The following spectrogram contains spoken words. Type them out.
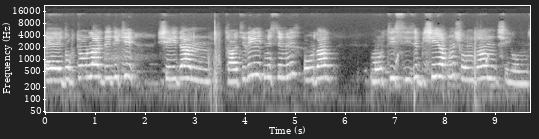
Ee, doktorlar dedi ki şeyden tatile gitmişsiniz. Oradan Mortis size bir şey yapmış ondan şey olmuş.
